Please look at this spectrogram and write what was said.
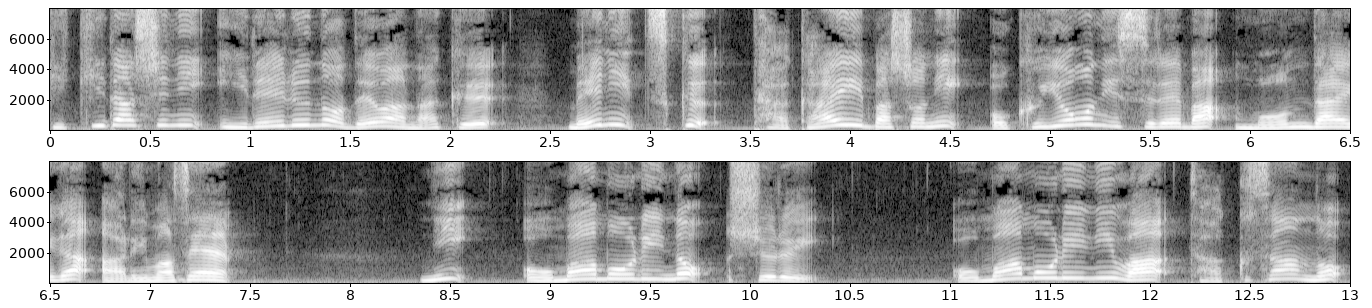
引き出しに入れるのではなく、目につく高い場所に置くようにすれば問題がありません。2、お守りの種類。お守りにはたくさんの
